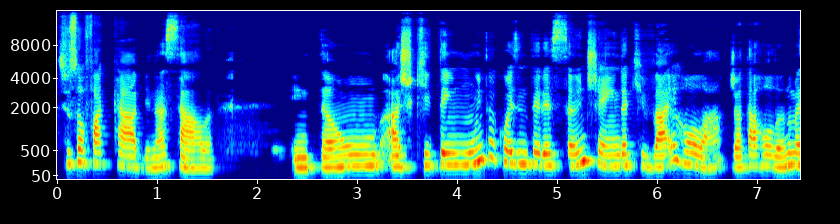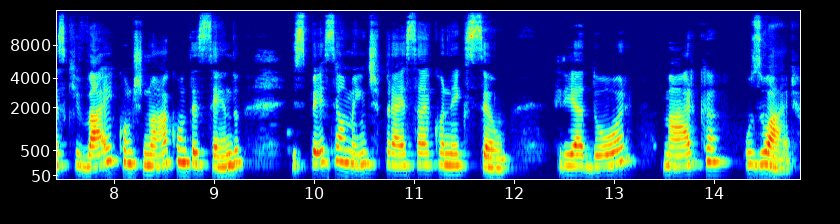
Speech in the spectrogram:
se o sofá cabe na sala. Então, acho que tem muita coisa interessante ainda que vai rolar, já está rolando, mas que vai continuar acontecendo, especialmente para essa conexão criador, marca, usuário.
